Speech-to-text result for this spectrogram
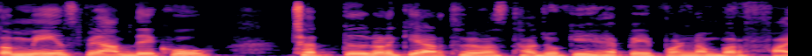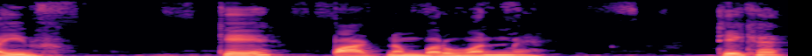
तो मेंस में आप देखो, छत्तीसगढ़ की अर्थव्यवस्था जो कि है पेपर नंबर फाइव के पार्ट नंबर वन में। ठीक है?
